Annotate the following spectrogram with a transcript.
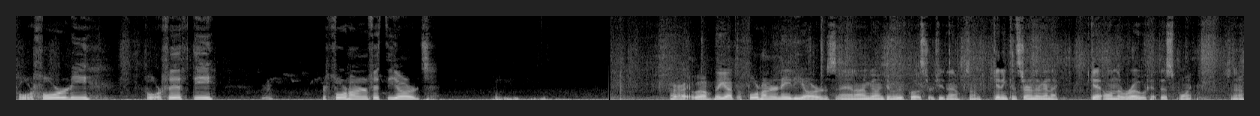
440, 450, hmm? or 450 yards. All right, well, they got the 480 yards, and I'm going to move closer to them. So I'm getting concerned they're going to get on the road at this point. So,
